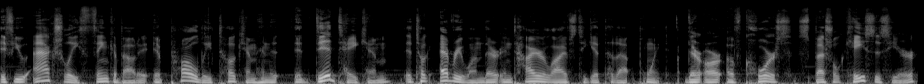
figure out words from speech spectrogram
if you actually think about it, it probably took him, and it, it, did take him, it took everyone their entire lives to get to that point. There are, of course, special cases here,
